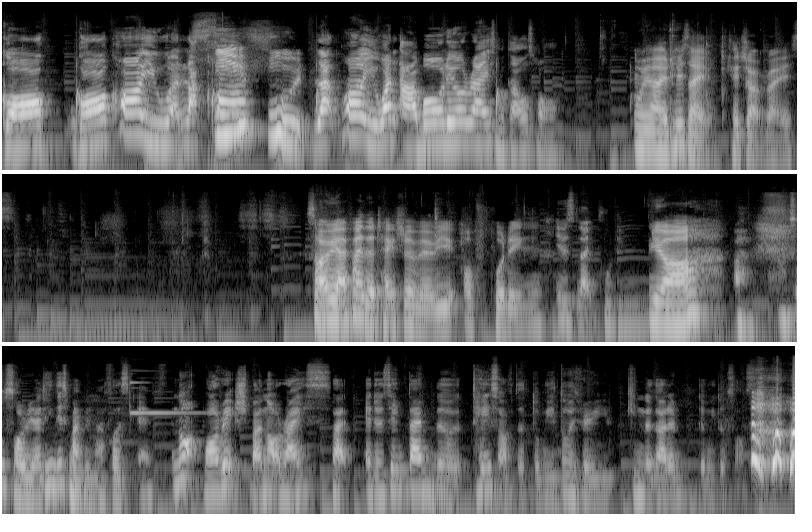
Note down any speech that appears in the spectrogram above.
Gawk call you want lakho. Seafood. Lakho you want arborio rice. 搞错。Oh yeah, it tastes like ketchup rice. Sorry, I find the texture very off-putting. It's like pudding. Yeah. Ah, I'm so sorry. I think this might be my first F. Not porridge, but not rice. But at the same time, the taste of the tomato is very kindergarten tomato sauce.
